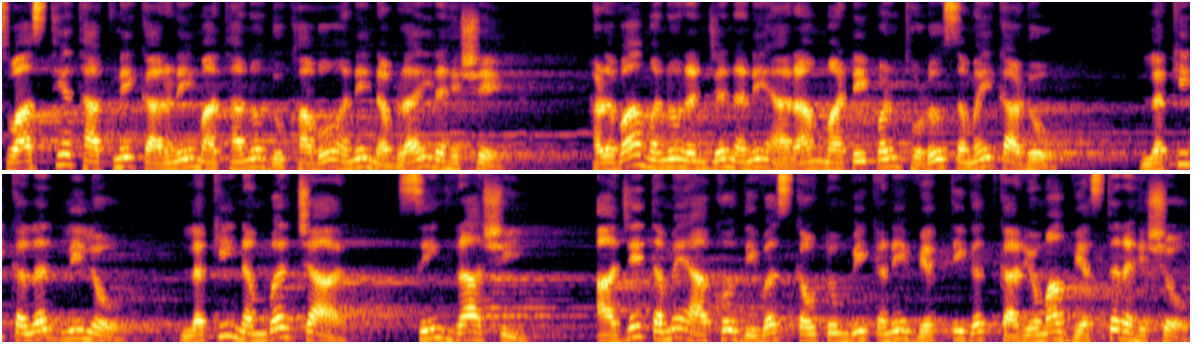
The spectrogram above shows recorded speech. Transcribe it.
સ્વાસ્થ્ય થાકને કારણે માથાનો દુખાવો અને નબળાઈ રહેશે. હળવા મનોરંજન અને આરામ માટે પણ થોડો સમય કાઢો. લકી કલર લીલો. લકી નંબર ચાર, સિંહ રાશિ. આજે તમે આખો દિવસ કૌટુંબિક અને વ્યક્તિગત કાર્યોમાં વ્યસ્ત રહેશો.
